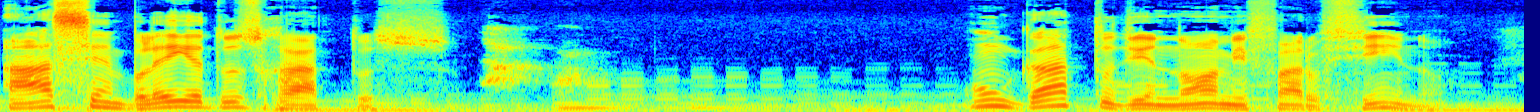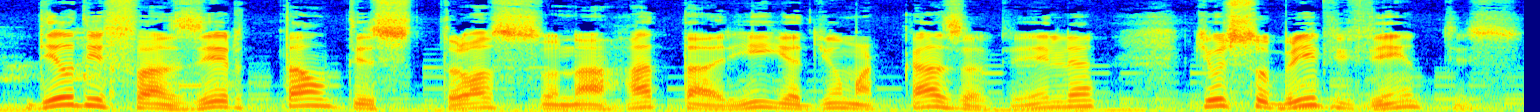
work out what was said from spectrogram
A Assembleia dos Ratos. Um gato de nome Farofino deu de fazer tal destroço na rataria de uma casa velha que os sobreviventes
